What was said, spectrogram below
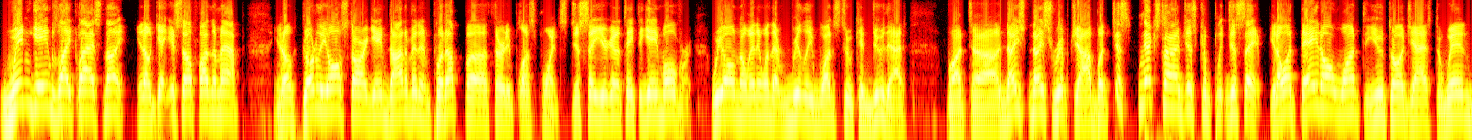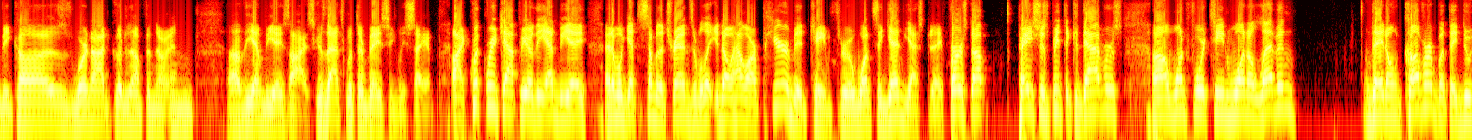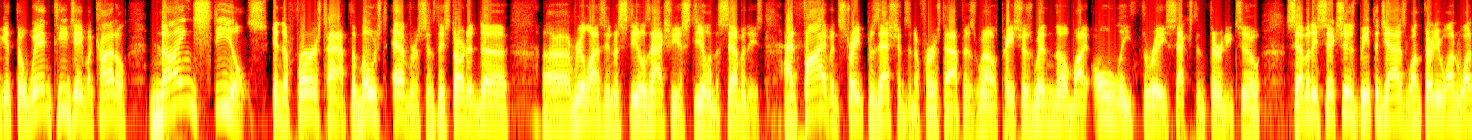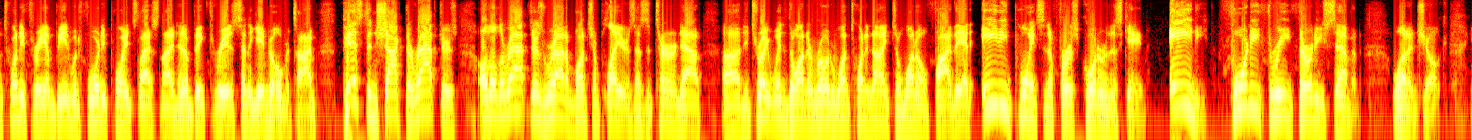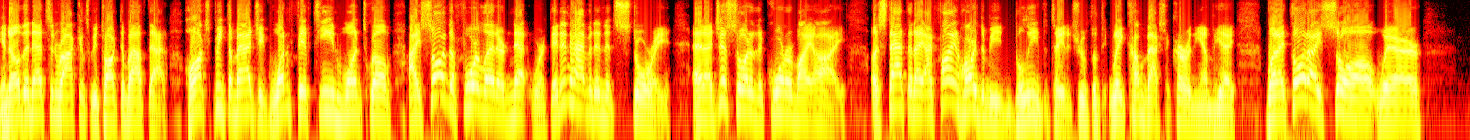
win games like last night. You know, get yourself on the map. You know, go to the All Star game, Donovan, and put up uh, 30 plus points. Just say you're going to take the game over. We all know anyone that really wants to can do that. But uh, nice, nice rip job. But just next time, just complete. Just say, you know what? They don't want the Utah Jazz to win because we're not good enough in the in uh, the NBA's eyes. Because that's what they're basically saying. All right, quick recap here of the NBA, and then we'll get to some of the trends, and we'll let you know how our pyramid came through once again yesterday. First up, Pacers beat the Cadavers, uh, 114 111. They don't cover, but they do get the win. TJ McConnell, nine steals in the first half, the most ever since they started uh, uh, realizing the steal is actually a steal in the 70s. Had five in straight possessions in the first half as well. Pacers win, though, by only three. Sexton 32. 76ers beat the Jazz 131 123. Embiid with 40 points last night. Hit a big three to send the game to overtime. Pistons shocked the Raptors, although the Raptors were out a bunch of players, as it turned out. Uh, Detroit wins though on the road 129 to 105. They had 80 points in the first quarter of this game. 80, 43 37. What a joke. You know, the Nets and Rockets, we talked about that. Hawks beat the Magic 115 112. I saw the four letter network. They didn't have it in its story. And I just saw it in the corner of my eye. A stat that I, I find hard to be believed, to tell you the truth, the way comebacks occur in the NBA. But I thought I saw where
